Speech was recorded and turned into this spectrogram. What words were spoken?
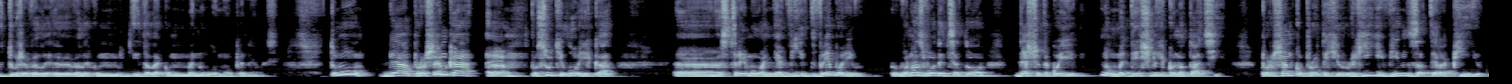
в дуже вели, великому і далекому минулому опинилися. Тому для Порошенка, е, по суті, логіка е, стримування від виборів вона зводиться до дещо такої ну, медичної конотації. Порошенко проти хірургії, він за терапію.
